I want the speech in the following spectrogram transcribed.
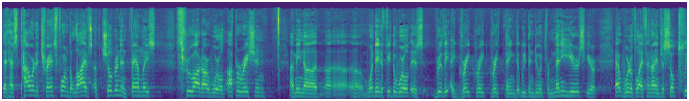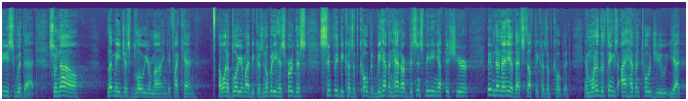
that has power to transform the lives of children and families throughout our world. Operation, I mean, uh, uh, uh, One Day to Feed the World is really a great, great, great thing that we've been doing for many years here at Word of Life, and I am just so pleased with that. So now, let me just blow your mind if I can. I want to blow your mind because nobody has heard this simply because of COVID. We haven't had our business meeting yet this year. We haven't done any of that stuff because of COVID. And one of the things I haven't told you yet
